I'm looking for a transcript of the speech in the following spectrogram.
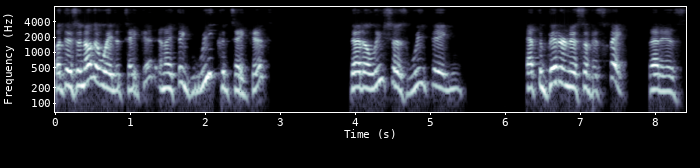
But there's another way to take it, and I think we could take it that Elisha is weeping at the bitterness of his fate. That is,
